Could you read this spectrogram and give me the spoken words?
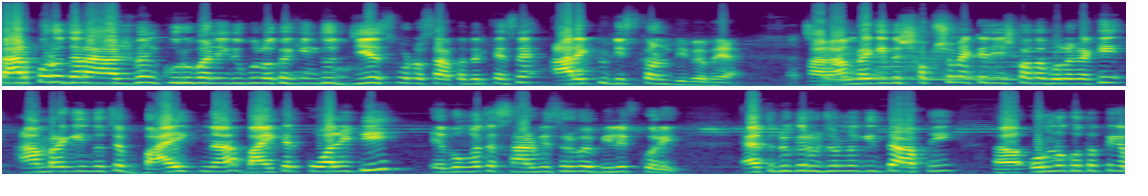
তারপরও যারা আসবেন কুরবানি উপলক্ষে কিন্তু জিএস মোটরস আপনাদের কাছে আর একটু ডিসকাউন্ট দিবে ভাইয়া। আর আমরা কিন্তু সবসময় একটা জিনিস কথা বলে রাখি আমরা কিন্তু হচ্ছে বাইক না বাইকের কোয়ালিটি এবং হচ্ছে সার্ভিসের উপর বিলিভ করি। এতটুকুর জন্য কিন্তু আপনি অন্য কোথাও থেকে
